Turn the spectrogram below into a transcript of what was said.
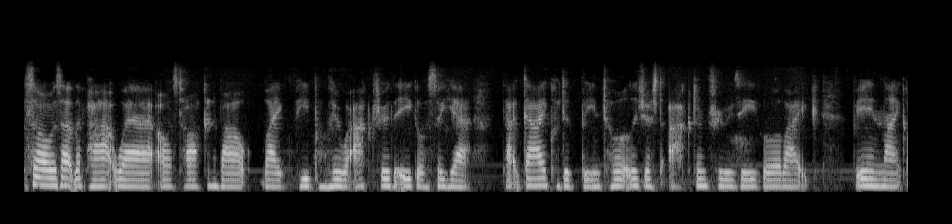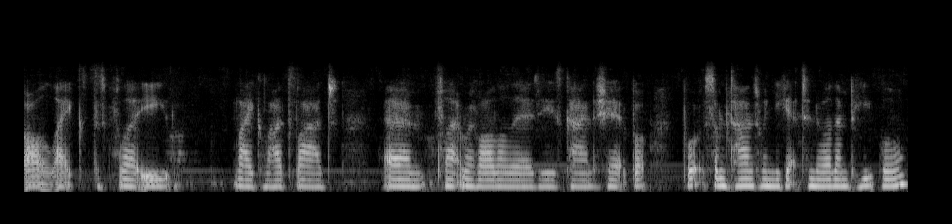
so I was at the part where I was talking about like people who act through the ego. So yeah, that guy could have been totally just acting through his ego, like being like all like the flirty, like lads, lads, um, flirting with all the ladies, kind of shit. But but sometimes when you get to know them people,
